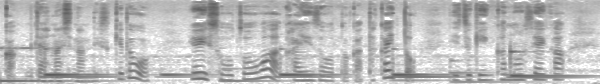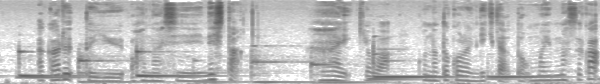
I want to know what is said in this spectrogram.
うかみたいな話なんですけど良い想像は解像度が高いと実現可能性が上がるというお話でした。はい今日はこんなところにできたらと思いますが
